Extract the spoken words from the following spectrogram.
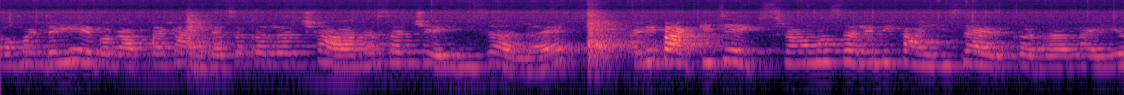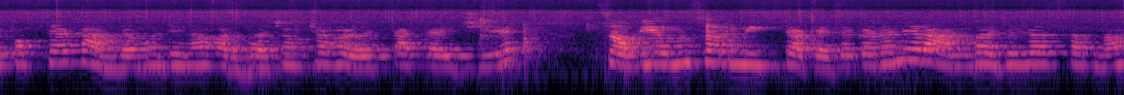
म्हणजे हे बघा आपला कांद्याचा कलर छान असा चेंज झाला आहे आणि बाकीचे एक्स्ट्रा मसाले मी काहीच ॲड करणार नाही आहे फक्त या कांद्यामध्ये ना अर्धा चमचा हळद टाकायची आहे. चवीनुसार मीठ टाकायचं. कारण हे रानभाज्या ज्या असतात ना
